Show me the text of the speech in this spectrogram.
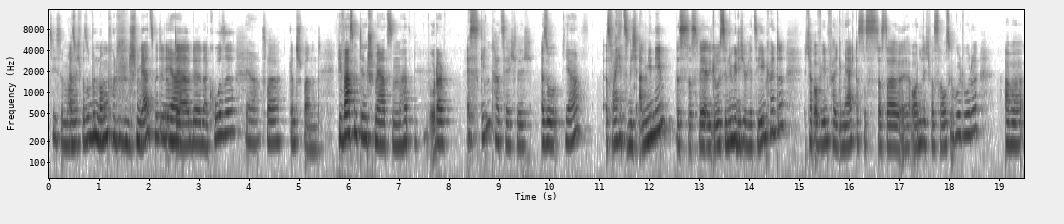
Siehst du mal. Also ich war so benommen von den Schmerzmitteln Ja. und der, der Narkose. ja. Das war ganz spannend. Wie war es mit den Schmerzen? Hat oder Es ging tatsächlich. Also ja? Es war jetzt nicht angenehm. Das, das wäre die größte Lüge, die ich euch erzählen könnte. Ich habe auf jeden Fall gemerkt, dass, das, dass da äh, ordentlich was rausgeholt wurde. Aber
